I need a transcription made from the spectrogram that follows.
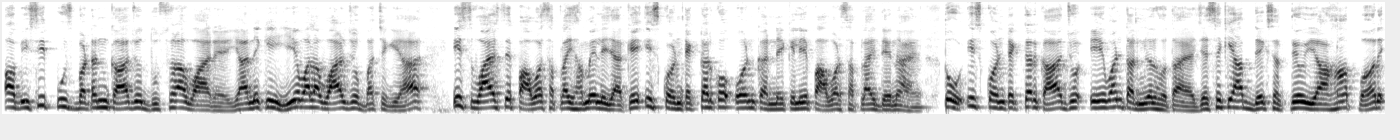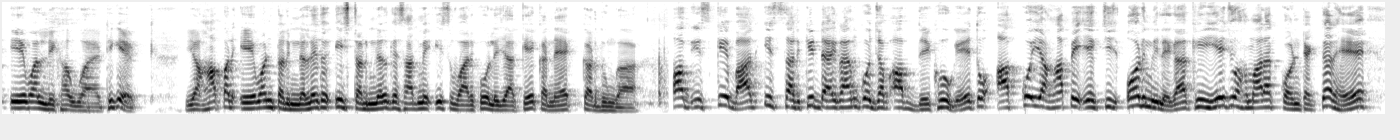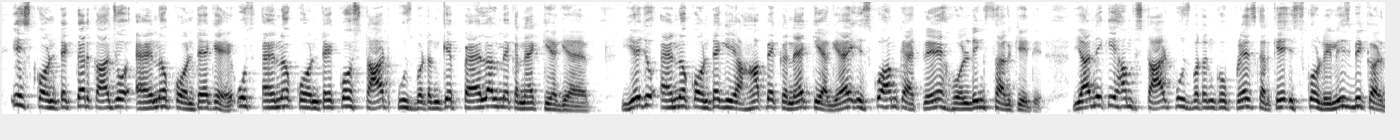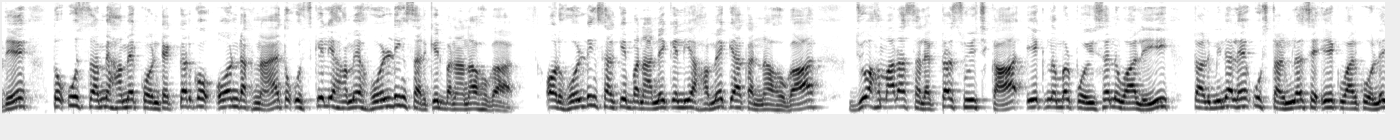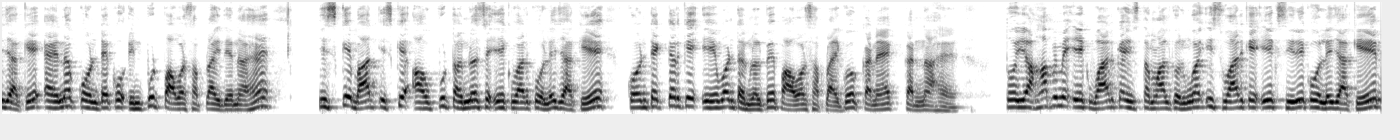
अब इसी पुश बटन का जो दूसरा वायर है, यानी कि ये वाला वायर जो बच गया, इस वायर से पावर सप्लाई हमें ले जाके इस कॉन्टेक्टर को ऑन करने के लिए पावर सप्लाई देना है। तो इस कॉन्टेक्टर का जो ए वन टर्मिनल होता है, जैसे कि आप देख सकते हो, यहाँ पर ए वन लिखा हुआ है, ठीक है? यहाँ पर ए वन टर्मिनल है तो इस टर्मिनल के साथ में इस वायर को ले जाके कनेक्ट कर दूँगा। अब इसके बाद इस सर्किट डायग्राम को जब आप देखोगे तो आपको यहाँ पे एक चीज़ और मिलेगा कि ये जो हमारा कॉन्टेक्टर है, इस कॉन्टेक्टर का जो एनो कॉन्टेक्ट है, उस एनो कॉन्टेक्ट को स्टार्ट पुश बटन के पैरल में कनेक्ट किया गया है। ये जो एनो कॉन्टेक्ट यहाँ पे कनेक्ट किया गया है, इसको हम कहते हैं होल्डिंग सर्किट यानी कि हम स्टार्ट पुश बटन को प्रेस करके इसको रिलीज़ भी कर दे तो उस समय हमें कॉन्टेक्टर को ऑन रखना है तो उसके लिए हमें होल्डिंग सर्किट बनाना होगा। और होल्डिंग सर्किट बनाने के लिए हमें क्या करना होगा? जो हमारा सेलेक्टर स्विच का एक नंबर पोजीशन वाली टर्मिनल है, उस टर्मिनल से एक वायर को ले जाके एना कॉन्टेक्ट को इनपुट पावर सप्लाई देना है। इसके बाद इसके आउटपुट टर्मिनल से एक वायर को ले जाके कॉन्टेक्टर के ए टर्मिनल पे पावर सप्लाई को कनेक्ट करना है। तो यहाँ पे मैं एक वायर का इस्तेमाल करूँगा। इस वायर के एक सिरे को ले जाके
